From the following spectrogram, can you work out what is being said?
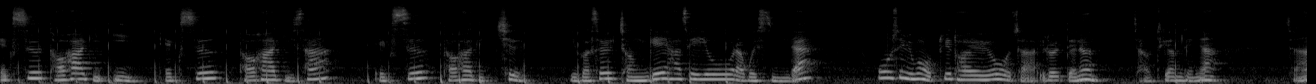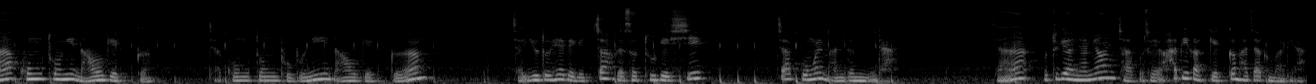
x 더하기 2, x 더하기 4, x 더하기 7 이것을 전개하세요 라고 했습니다. 오, 선생님 이건 어떻게 더해요? 자, 이럴 때는 자, 어떻게 하면 되냐? 자, 공통이 나오게끔 자, 공통 부분이 나오게끔 자, 유도해야 되겠죠? 그래서 두 개씩 짝꿍을 만듭니다. 자, 어떻게 하냐면 자, 보세요. 합이 같게끔 하자 그 말이야.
